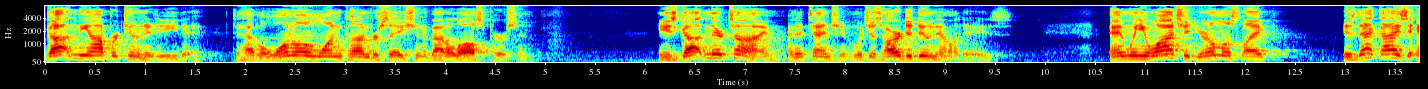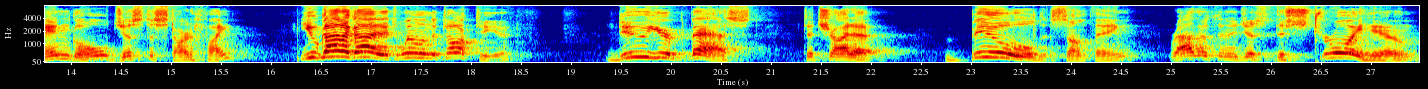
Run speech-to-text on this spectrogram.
gotten the opportunity to, to have a one on one conversation about a lost person, he's gotten their time and attention, which is hard to do nowadays. And when you watch it, you're almost like, is that guy's end goal just to start a fight? You got a guy that's willing to talk to you. Do your best to try to build something rather than just destroy him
